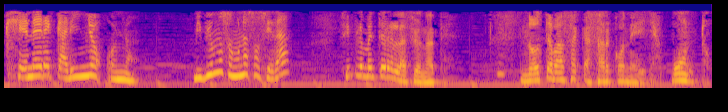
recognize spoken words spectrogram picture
genere cariño o no. Vivimos en una sociedad. Simplemente relacionate. No te vas a casar con ella. Punto.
